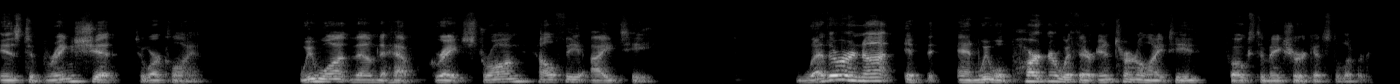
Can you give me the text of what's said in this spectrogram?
is to bring shit to our client. We want them to have great, strong, healthy IT. Whether or not, if and we will partner with their internal IT folks to make sure it gets delivered.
